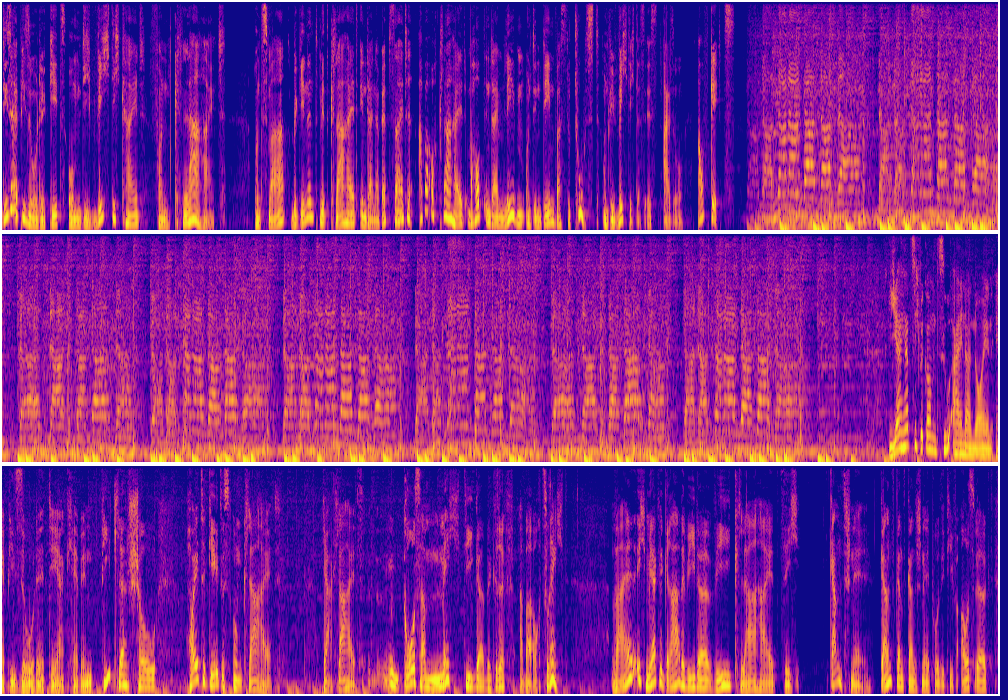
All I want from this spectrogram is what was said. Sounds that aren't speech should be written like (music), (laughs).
In dieser Episode geht's um die Wichtigkeit von Klarheit. Und zwar beginnend mit Klarheit in deiner Webseite, aber auch Klarheit überhaupt in deinem Leben und in dem, was du tust und wie wichtig das ist. Also, auf geht's! Na, na, Ja, herzlich willkommen zu einer neuen Episode der Kevin Fiedler Show. Heute geht es um Klarheit. Ja, Klarheit. Ein großer, mächtiger Begriff, aber auch zu Recht. Weil ich merke gerade wieder, wie Klarheit sich ganz schnell, ganz, ganz, ganz schnell positiv auswirkt.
